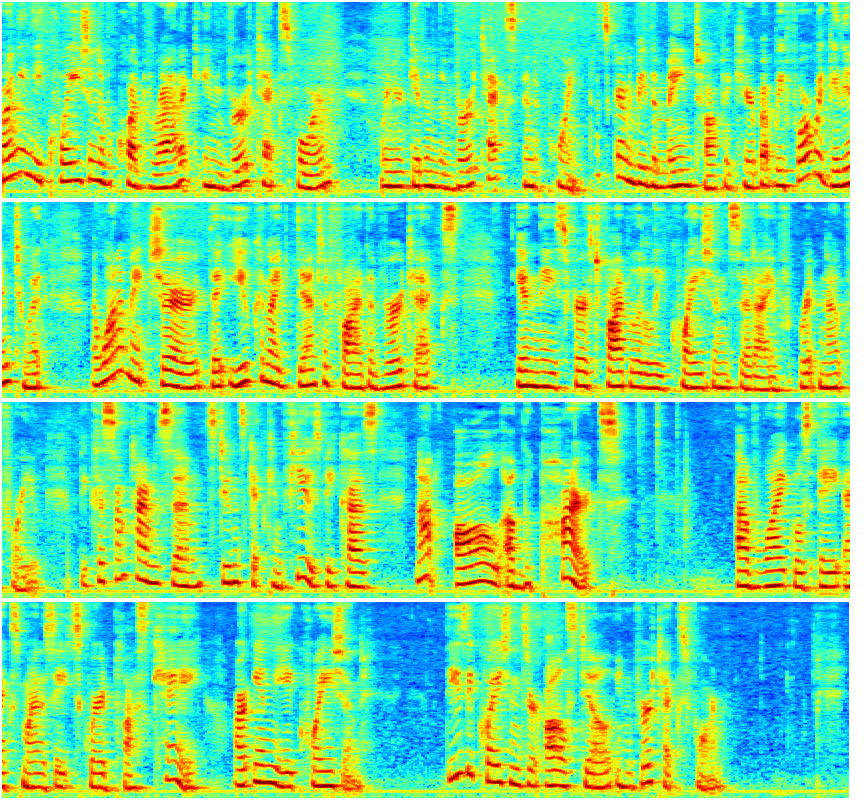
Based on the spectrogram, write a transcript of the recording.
finding the equation of a quadratic in vertex form when you're given the vertex and a point. That's going to be the main topic here, but before we get into it, I want to make sure that you can identify the vertex in these first five little equations that I've written out for you. Because sometimes um, students get confused because not all of the parts of y equals ax minus h squared plus k are in the equation. These equations are all still in vertex form.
